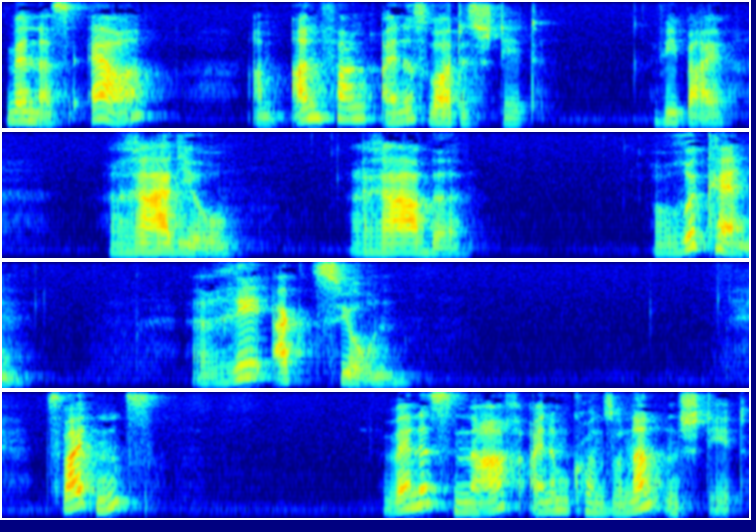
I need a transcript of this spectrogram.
wenn das R am Anfang eines Wortes steht, wie bei Radio, Rabe, Rücken, Reaktion. Zweitens, wenn es nach einem Konsonanten steht,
